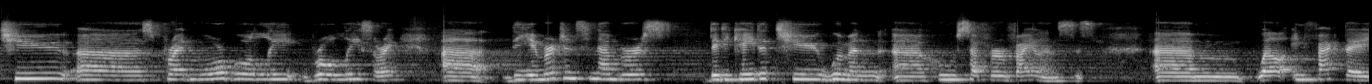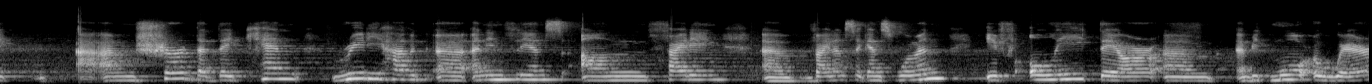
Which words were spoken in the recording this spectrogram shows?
to uh, spread more broadly, broadly, sorry, uh, the emergency numbers dedicated to women uh, who suffer violences. Um, well, in fact, they, I'm sure that they can really have a, uh, an influence on fighting um, violence against women if only they are um, a bit more aware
